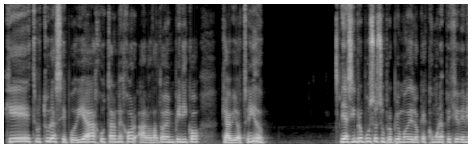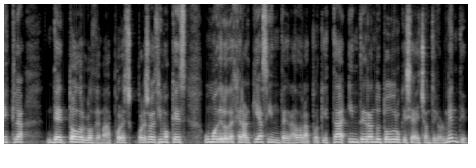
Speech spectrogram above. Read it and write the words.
qué estructura se podía ajustar mejor a los datos empíricos que había obtenido. Y así propuso su propio modelo, que es como una especie de mezcla de todos los demás. Por eso, decimos que es un modelo de jerarquías integradoras, porque está integrando todo lo que se ha hecho anteriormente.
